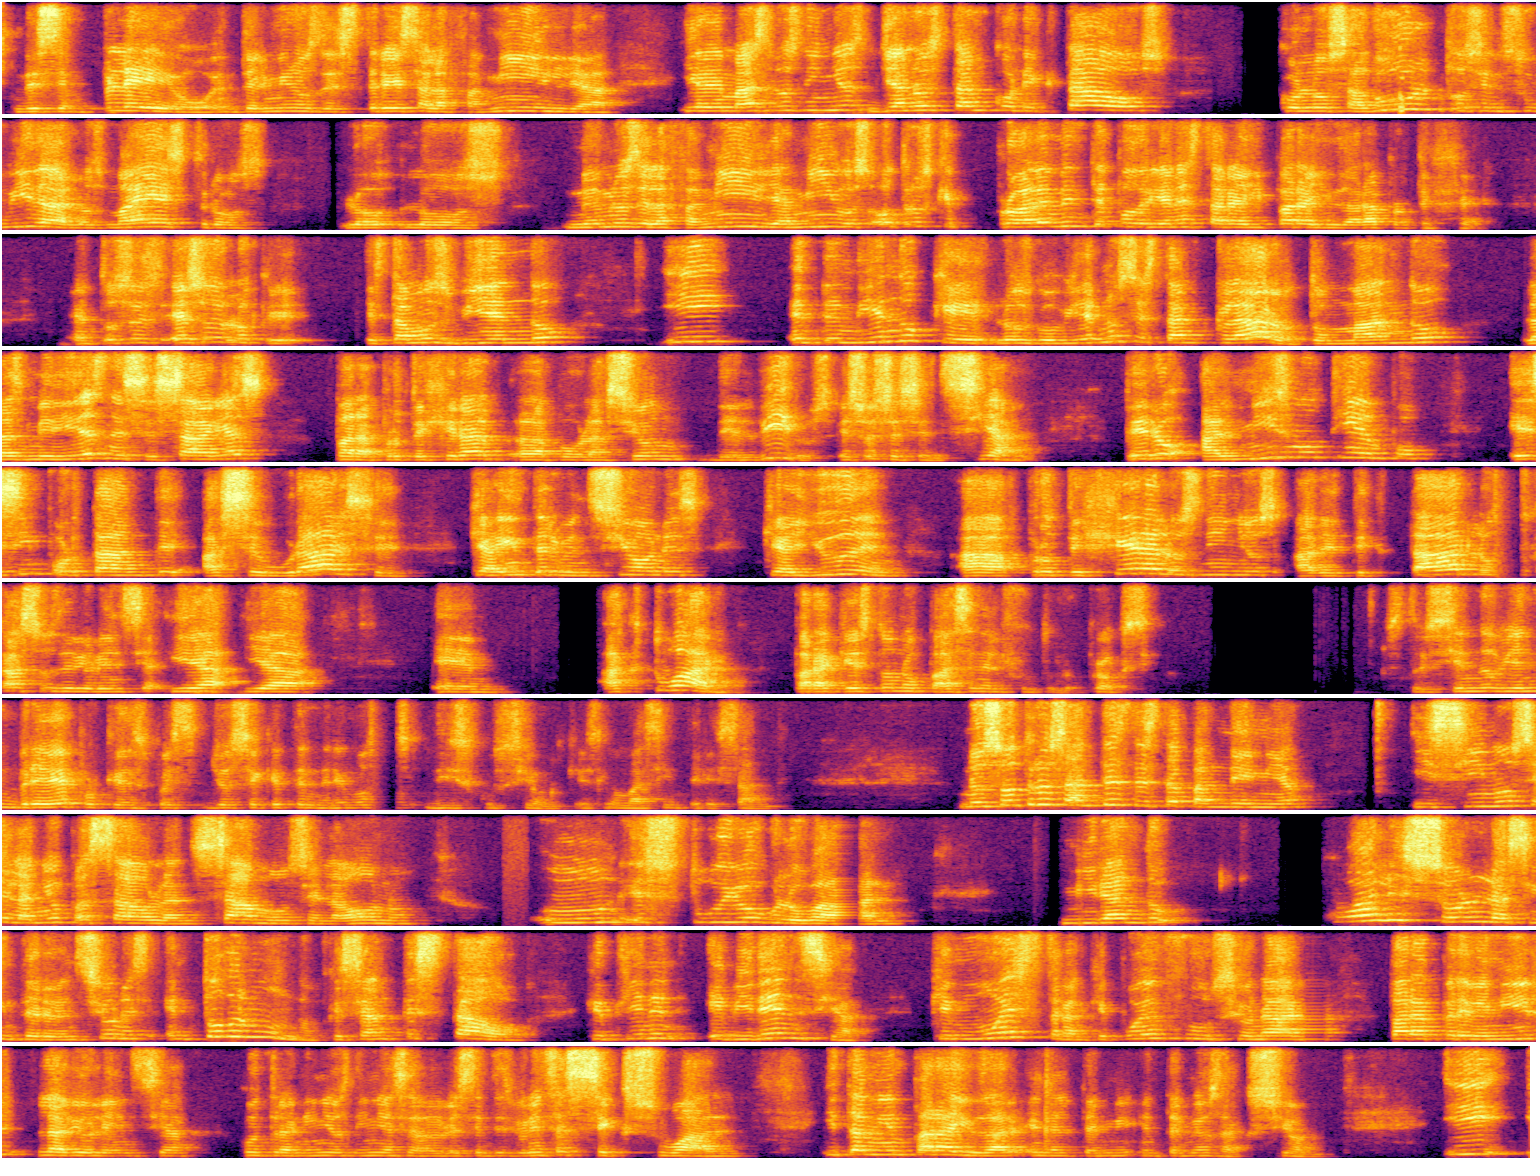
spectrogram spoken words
desempleo, en términos de estrés a la familia, y además los niños ya no están conectados con los adultos en su vida, los maestros, los miembros de la familia, amigos, otros que probablemente podrían estar ahí para ayudar a proteger. Entonces, eso es lo que estamos viendo y entendiendo que los gobiernos están, claro, tomando las medidas necesarias para proteger a la población del virus. Eso es esencial. Pero al mismo tiempo es importante asegurarse que hay intervenciones que ayuden a proteger a los niños, a detectar los casos de violencia y a, em, actuar para que esto no pase en el futuro próximo. Estoy siendo bien breve porque después yo sé que tendremos discusión, que es lo más interesante. Nosotros antes de esta pandemia hicimos el año pasado, lanzamos en la ONU un estudio global mirando cuáles son las intervenciones en todo el mundo que se han testado, que tienen evidencia, que muestran que pueden funcionar para prevenir la violencia contra niños, niñas y adolescentes, violencia sexual, y también para ayudar en, el en términos de acción. Y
